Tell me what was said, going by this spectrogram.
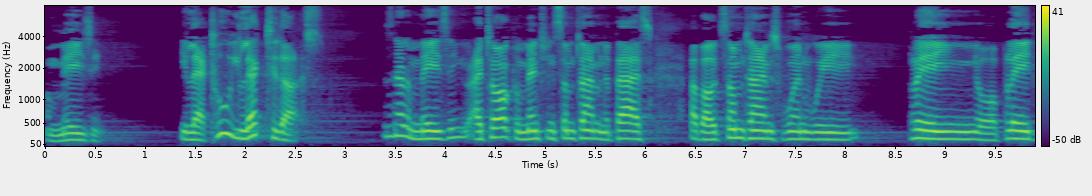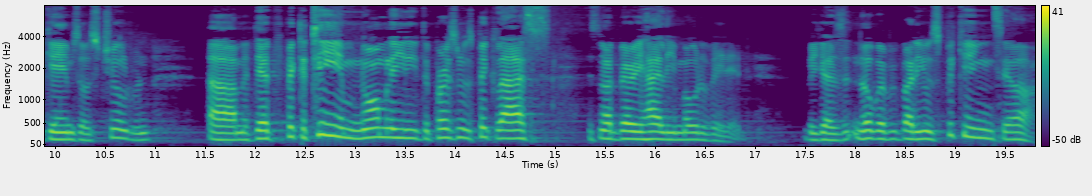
Amazing. Elect. Who elected us? Isn't that amazing? I talked or mentioned sometime in the past about sometimes when we playing or played games as children, um, if they had picked a team, normally the person who's picked last is not very highly motivated because no, everybody who's picking say, "Oh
